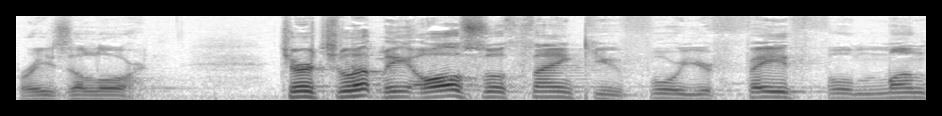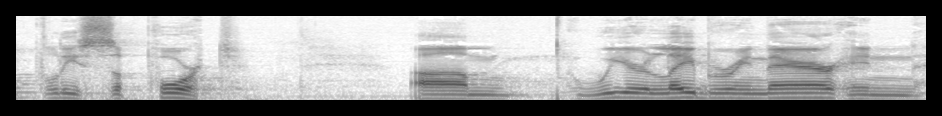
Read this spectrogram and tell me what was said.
Praise the Lord. Church, let me also thank you for your faithful monthly support. Um, we are laboring there in,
